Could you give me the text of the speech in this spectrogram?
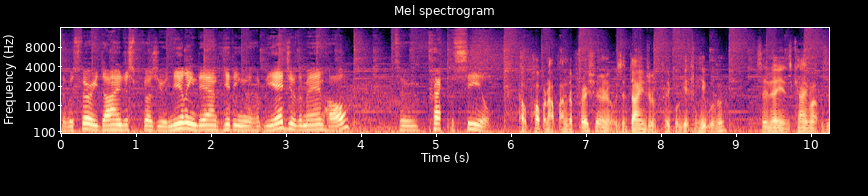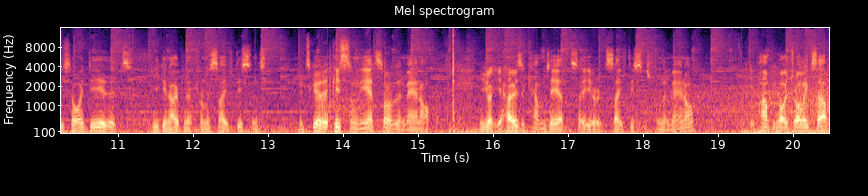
It was very dangerous because you were kneeling down, hitting the, the edge of the manhole to crack the seal. They were popping up under pressure and it was a danger of people getting hit with them. So Nians came up with this idea that you can open it from a safe distance. It's got a piston on the outside of the manhole. You've got your hose that comes out so you're at safe distance from the manhole. You pump your hydraulics up,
